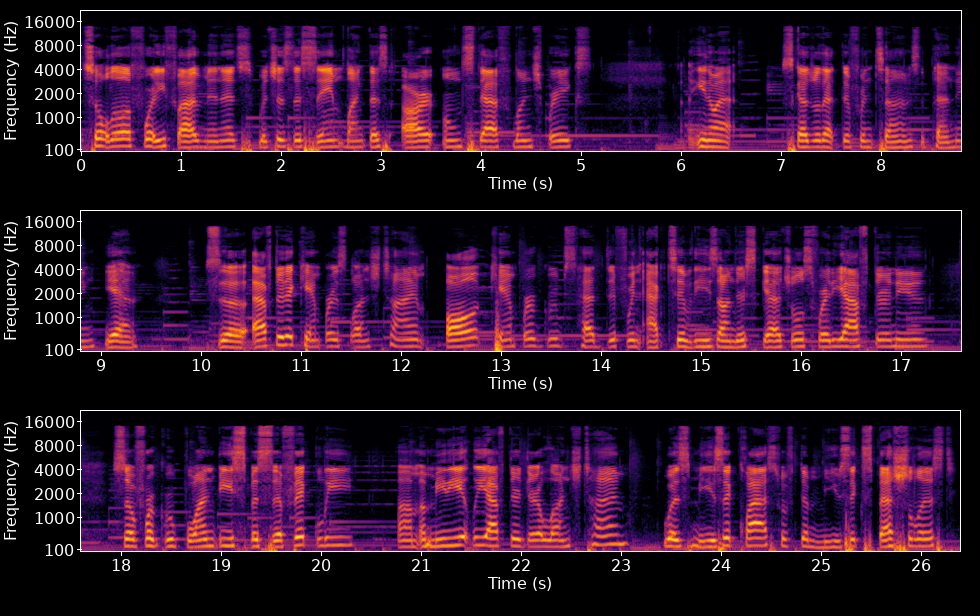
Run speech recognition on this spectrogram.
a total of 45 minutes, which is the same length as our own staff lunch breaks. You know, scheduled at different times depending. Yeah. So after the campers' lunchtime, all camper groups had different activities on their schedules for the afternoon. So for group 1B specifically, um, immediately after their lunchtime was music class with the music specialist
